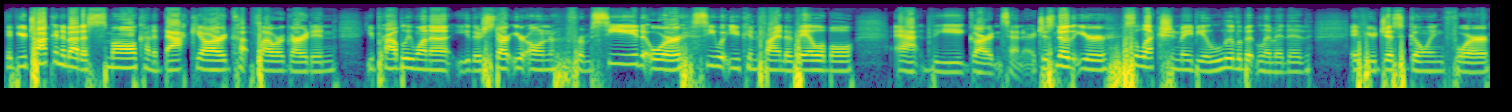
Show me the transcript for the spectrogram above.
if you're talking about a small kind of backyard cut flower garden, you probably want to either start your own from seed or see what you can find available at the garden center. Just know that your selection may be a little bit limited if you're just going for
